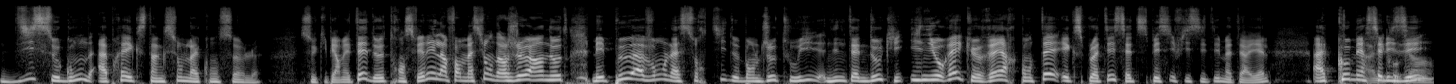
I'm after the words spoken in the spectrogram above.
10 secondes après extinction de la console, ce qui permettait de transférer l'information d'un jeu à un autre. Mais peu avant la sortie de Banjo Tooie, Nintendo, qui ignorait que Rare comptait exploiter cette spécificité matérielle, a commercialisé Ah,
